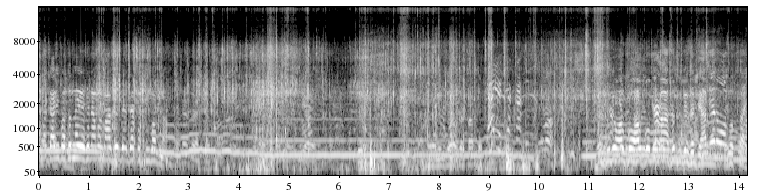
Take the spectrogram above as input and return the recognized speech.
আমার গাড়ি বছর নাই, এখানে আমার মাছ দেখা সম্ভব না। দুটো অল্প অল্প মোড়া আছে দুটো আছে দেড় বস্তায়।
